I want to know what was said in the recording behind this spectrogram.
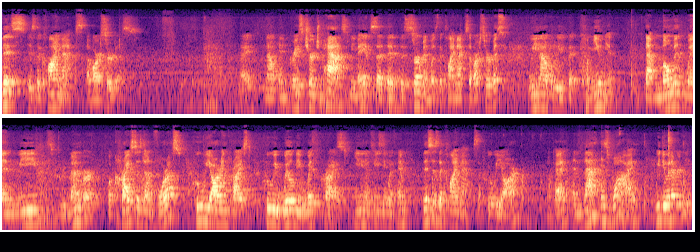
this is the climax of our service. Okay? Now, in Grace Church past, we may have said that the sermon was the climax of our service. We now believe that communion that moment when we remember what Christ has done for us, who we are in Christ, who we will be with Christ, eating and feasting with Him. This is the climax of who we are, okay? And that is why we do it every week.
